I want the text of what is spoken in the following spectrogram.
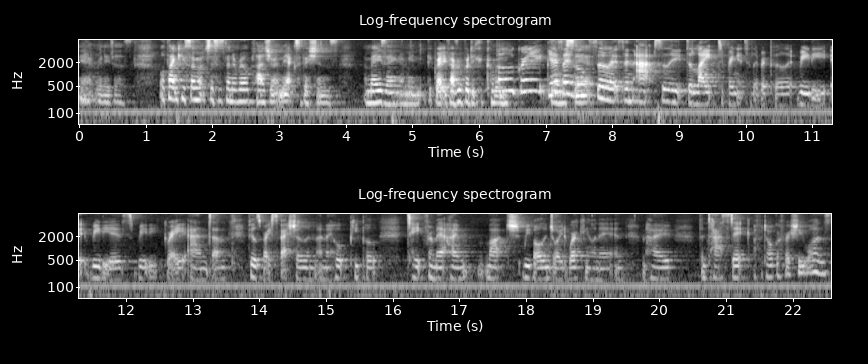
Yeah, it really does. Well thank you so much. This has been a real pleasure in the exhibitions amazing. I mean, it'd be great if everybody could come and. Oh, great! Yes, I hope it. so. It's an absolute delight to bring it to Liverpool. It really, it really is really great and um, feels very special. And, and I hope people take from it how much we've all enjoyed working on it and, and how fantastic a photographer she was.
